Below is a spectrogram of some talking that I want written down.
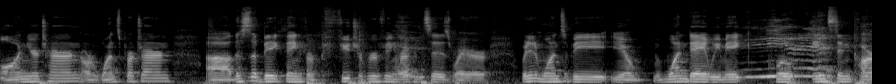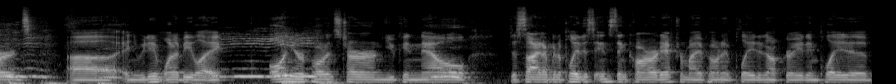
on your turn or once per turn. Uh, this is a big thing for future proofing references where we didn't want to be, you know, one day we make quote instant cards, uh, and we didn't want to be like on your opponent's turn. You can now decide I'm going to play this instant card after my opponent played an upgrade and played a,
